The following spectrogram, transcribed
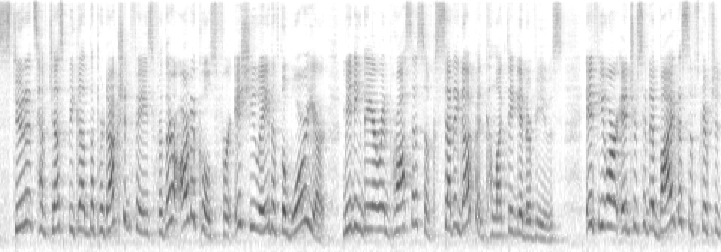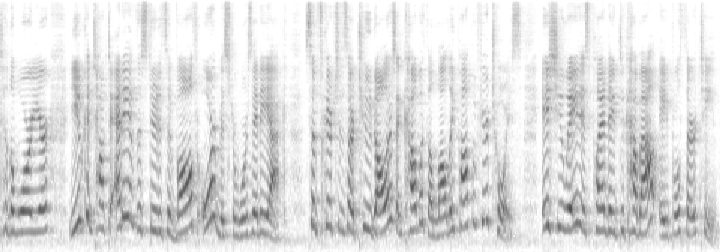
Students have just begun the production phase for their articles for issue 8 of The Warrior, meaning they are in process of setting up and collecting interviews. If you are interested in buying a subscription to The Warrior, you can talk to any of the students involved or Mr. Warziniak. Subscriptions are $2 and come with a lollipop of your choice. Issue 8 is planned to come out April 13th.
